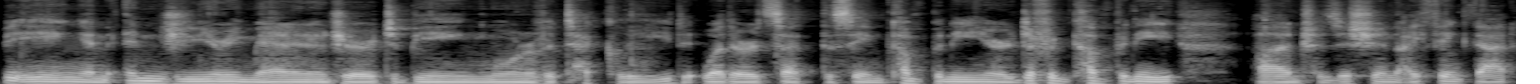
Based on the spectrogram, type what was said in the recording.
being an engineering manager to being more of a tech lead, whether it's at the same company or a different company uh, transition. I think that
